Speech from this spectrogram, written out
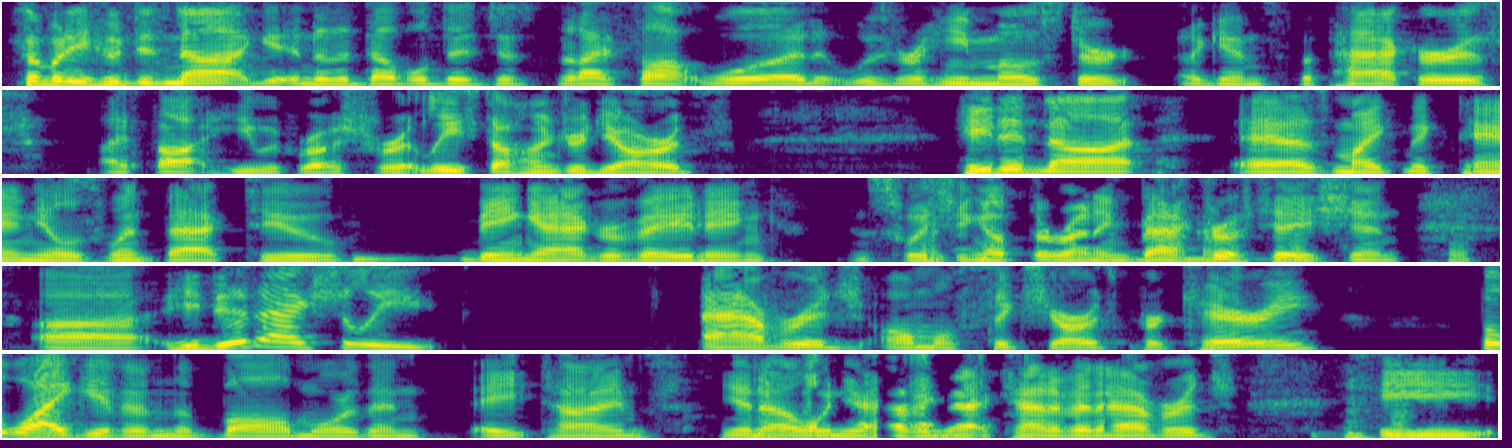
somebody who did not get into the double digits that I thought would was Raheem Mostert against the Packers. I thought he would rush for at least 100 yards. He did not, as Mike McDaniels went back to being aggravating and switching up the running back rotation. Uh, he did actually average almost six yards per carry, but why give him the ball more than eight times? You know, when you're having that kind of an average, he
